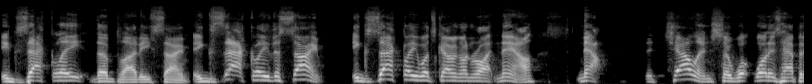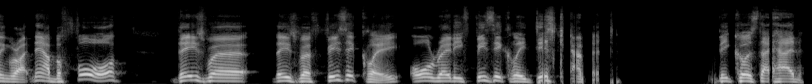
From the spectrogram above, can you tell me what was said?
Exactly the bloody same. Exactly the same exactly what's going on right now. Now, the challenge, so what, what is happening right now? Before these were these were physically already physically discounted because they had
